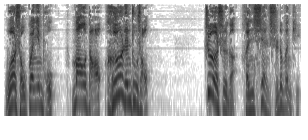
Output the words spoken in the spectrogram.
我守观音浦，猫岛何人驻守？”这是个很现实的问题。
